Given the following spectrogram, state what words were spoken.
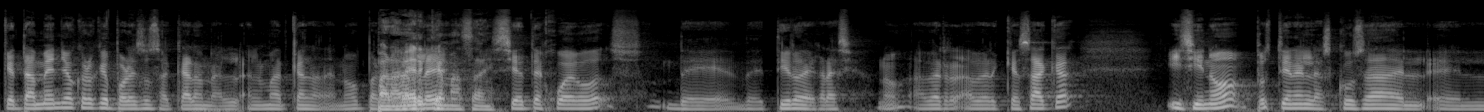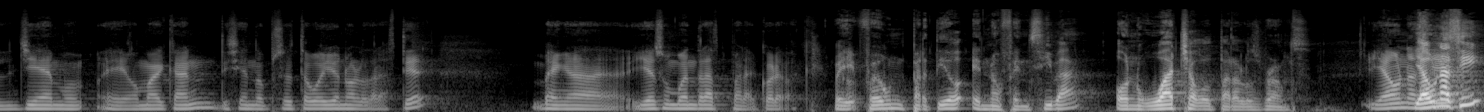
que también yo creo que por eso sacaron al, al Matt Canada, ¿no? Para ver darle qué más hay. Siete juegos de, de tiro de gracia, ¿no? A ver, a ver qué saca. Y si no, pues tienen la excusa el, el GM eh, Omar Khan diciendo, pues este güey yo no lo drafteé. Venga, y es un buen draft para coreback. Oye, fue un partido en ofensiva unwatchable para los Browns. Y aún así, y aún así,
